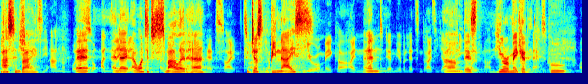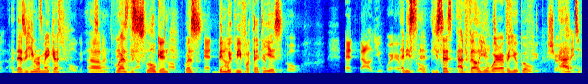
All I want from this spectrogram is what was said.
passing by, schaute sie an und wollte uh, and I, I wanted to smile at her, to just be nice. And, Mann, der mir über die letzten 30 Jahre Um, there's. Hero Maker who, there's a er Hero hat so einen Maker Slogan, um, who has this slogan, um, who has been with me for 30 years, go. Add value wherever and he's, go. he says, add value wherever you go. Add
